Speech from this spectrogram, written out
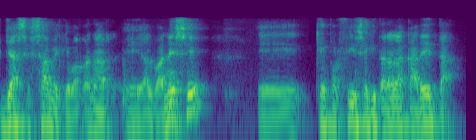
ya se sabe que va a ganar eh, Albanese, eh, que por fin se quitará la careta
